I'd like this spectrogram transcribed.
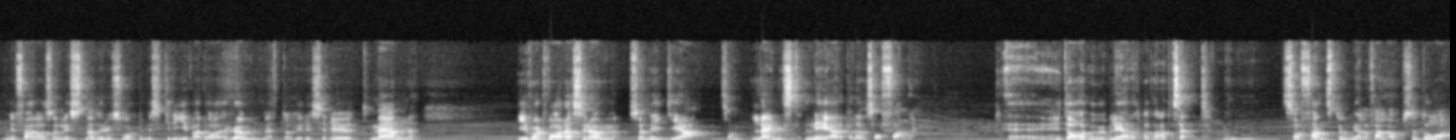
nu för alla som lyssnar så är det svårt att beskriva då rummet och hur det ser ut. Men i vårt vardagsrum så ligger jag som längst ner på den soffan. Eh, idag har vi möblerat på ett annat sätt. Men soffan stod i alla fall också då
